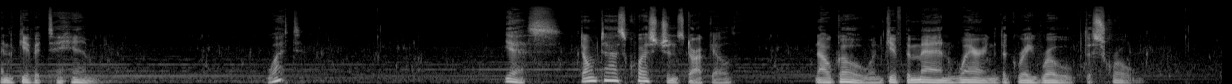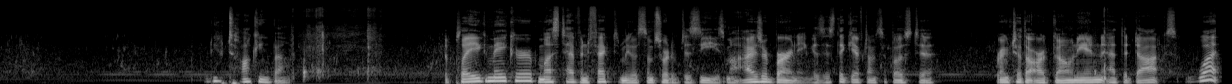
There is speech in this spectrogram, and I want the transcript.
and give it to him. What? Yes, don't ask questions, Dark Elf. Now go and give the man wearing the gray robe the scroll. What are you talking about? The Plague Maker must have infected me with some sort of disease. My eyes are burning. Is this the gift I'm supposed to bring to the Argonian at the docks? What?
